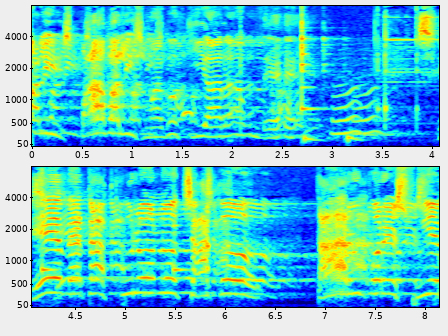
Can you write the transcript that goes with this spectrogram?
বালিশ, পা বালিশ, মাগো, কি আরাম দেয়। সে বেটা পুরনো চাকর, তার উপরে শুয়ে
